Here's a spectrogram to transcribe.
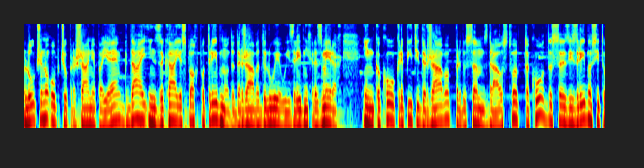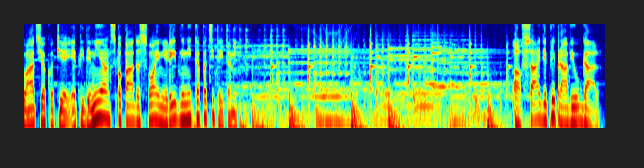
Ločeno obče vprašanje pa je, kdaj in zakaj je sploh potrebno, da država deluje v izrednih razmerah in kako ukrepiti državo, predvsem zdravstvo, tako, da se z izredno situacijo, kot je epidemija, spopada s svojimi rednimi kapacitetami. Offside je pripravil Gal.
